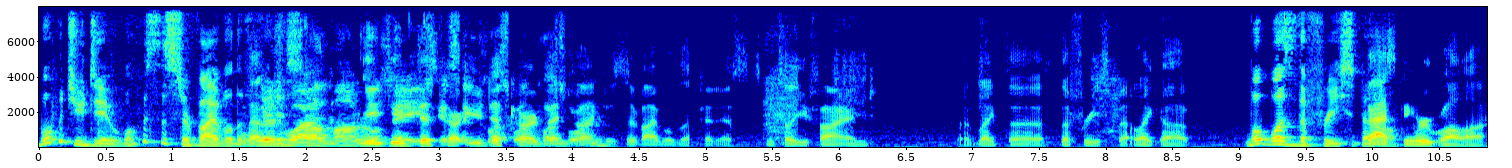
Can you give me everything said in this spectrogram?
what would you do? What was the survival of the There's fittest Wild? Mongrel. You, you discard like, you discard one, plus to survival of the fittest until you find uh, like the the free spell like uh What was the free spell? Basking Rootwalla.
